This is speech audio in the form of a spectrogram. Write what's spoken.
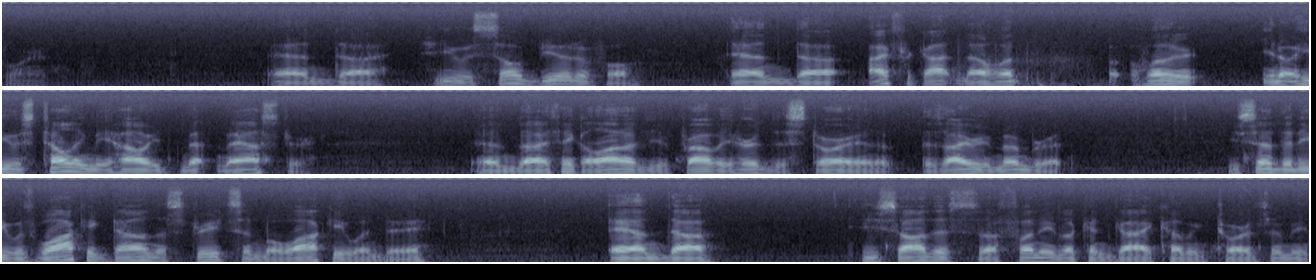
for him. And uh, he was so beautiful. And uh, I forgot now what, whether, you know, he was telling me how he'd met Master. And I think a lot of you probably heard this story, and as I remember it, he said that he was walking down the streets in Milwaukee one day, and uh, he saw this uh, funny-looking guy coming towards him. He,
